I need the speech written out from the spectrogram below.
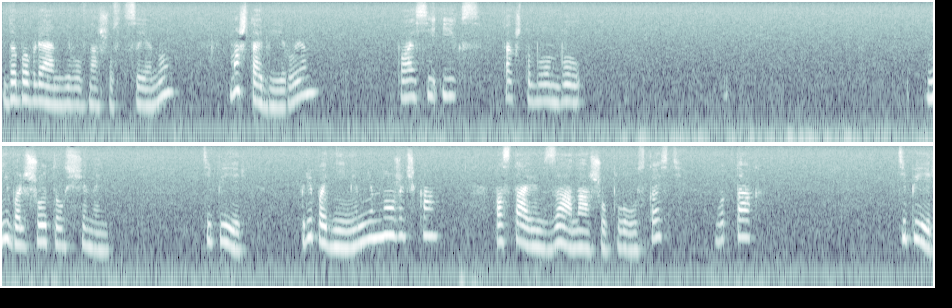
Добавляем его в нашу сцену. Масштабируем по оси X, так чтобы он был небольшой толщины. Теперь приподнимем немножечко, поставим за нашу плоскость, вот так. Теперь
